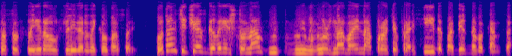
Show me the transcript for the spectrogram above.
сассоциировал с ливерной колбасой? Вот он сейчас говорит, что нам нужна война против России до победного конца.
